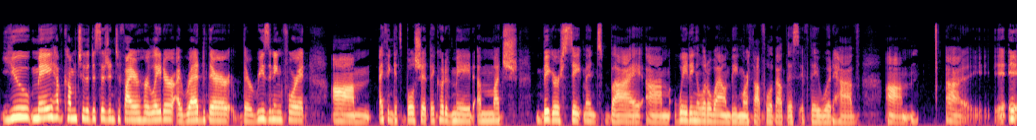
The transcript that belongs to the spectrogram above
You may have come to the decision to fire her later. I read their their reasoning for it. Um, I think it's bullshit. They could have made a much bigger statement by um, waiting a little while and being more thoughtful about this if they would have um, uh, i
